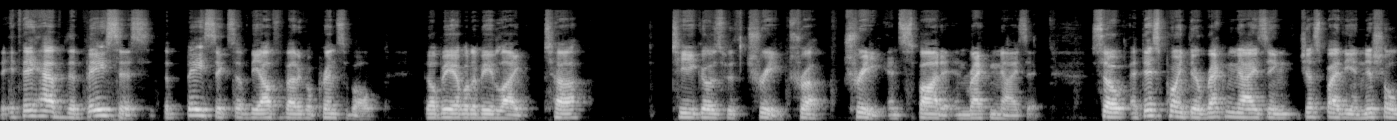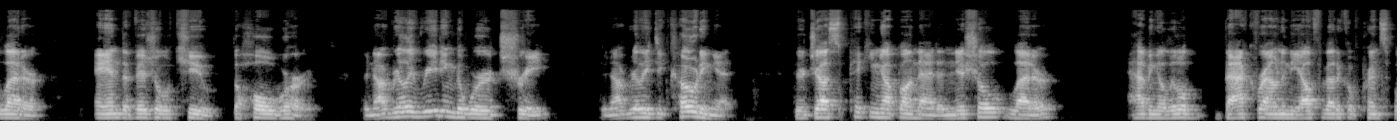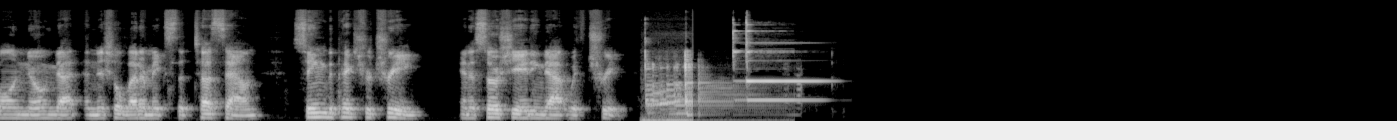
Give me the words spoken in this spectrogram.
if they have the basis, the basics of the alphabetical principle, they'll be able to be like t, T goes with tree, tr, tree, and spot it and recognize it. So at this point, they're recognizing just by the initial letter and the visual cue the whole word. They're not really reading the word tree. They're not really decoding it. They're just picking up on that initial letter, having a little background in the alphabetical principle and knowing that initial letter makes the t sound, seeing the picture tree and associating that with tree.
